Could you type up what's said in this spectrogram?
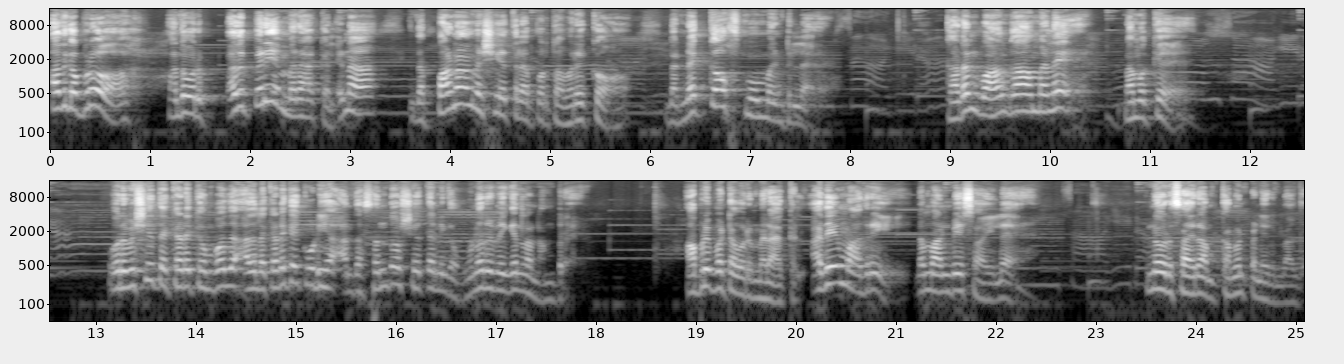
அதுக்கப்புறம் அந்த ஒரு அது பெரிய மிராக்கல் ஏன்னா இந்த பணம் விஷயத்தில் பொறுத்த வரைக்கும் இந்த நெக் ஆஃப் மூமெண்ட்டில் கடன் வாங்காமலே நமக்கு ஒரு விஷயத்தை கிடைக்கும்போது அதில் கிடைக்கக்கூடிய அந்த சந்தோஷத்தை நீங்கள் உணருவீங்கன்னு நான் நம்புகிறேன் அப்படிப்பட்ட ஒரு மிராக்கள். அதே மாதிரி நம்ம அன்பே சாயில் இன்னொரு சாய்ராம் கமெண்ட் பண்ணியிருந்தாங்க.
